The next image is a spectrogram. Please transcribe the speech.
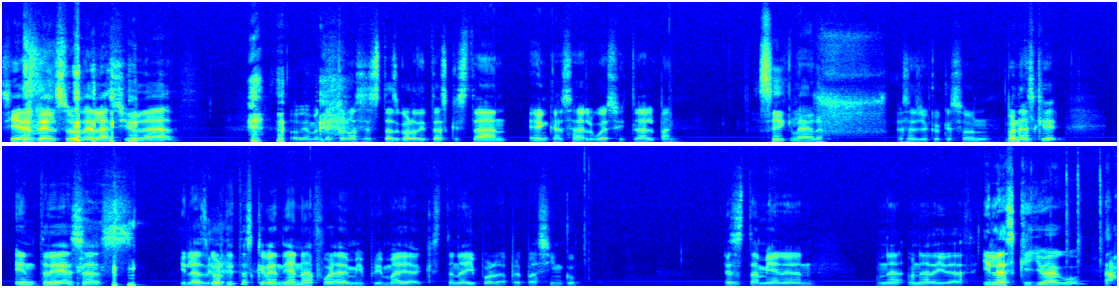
Si eres del sur de la ciudad, obviamente conoces estas gorditas que están en Calzada del Hueso y Tlalpan. Sí, claro. Esas yo creo que son... Bueno, es que entre esas y las gorditas que vendían afuera de mi primaria, que están ahí por la prepa 5, esas también eran una, una deidad. Y las que yo hago... ah.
